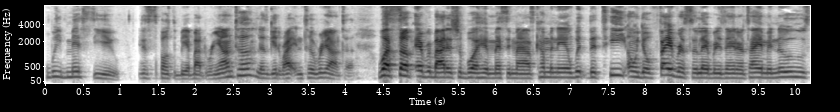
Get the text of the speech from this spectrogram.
We miss you. This is supposed to be about Rihanna. Let's get right into Rihanna. What's up, everybody? It's your boy here, Messy Miles, coming in with the tea on your favorite celebrities and entertainment news.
